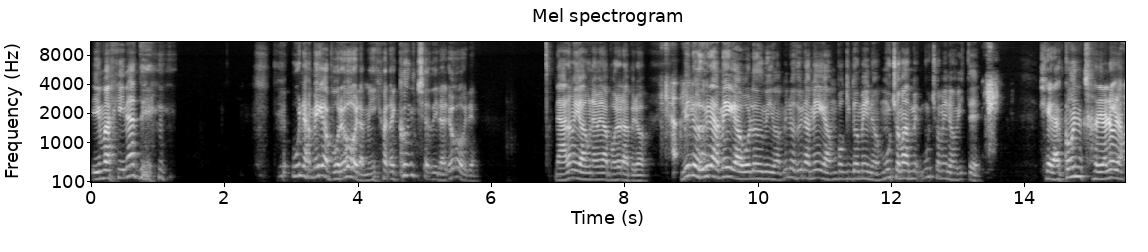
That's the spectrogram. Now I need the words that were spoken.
Imagínate. Una mega por hora, me dijo, la concha de la lora. Nada, no me iba una mega por hora, pero menos de una mega, boludo, me iba. Menos de una mega, un poquito menos, mucho más, mucho menos, ¿viste? Che, la concha de la lora.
